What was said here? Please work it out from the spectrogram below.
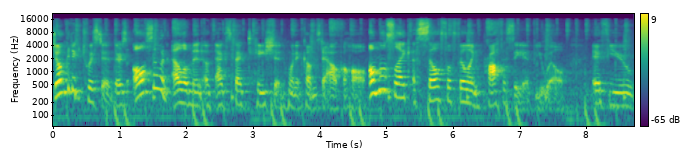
Don't get it twisted, there's also an element of expectation when it comes to alcohol, almost like a self fulfilling prophecy, if you will. If you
